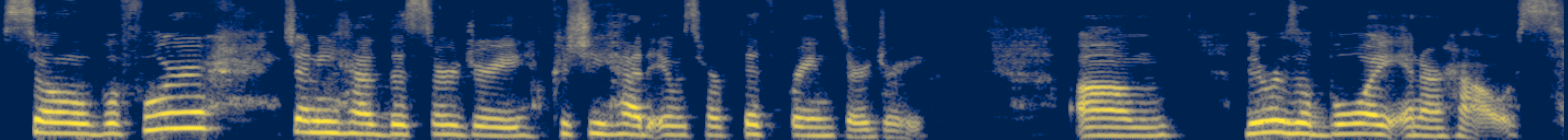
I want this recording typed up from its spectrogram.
So before Jenny had this surgery, because she had, it was her fifth brain surgery, um, there was a boy in our house.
